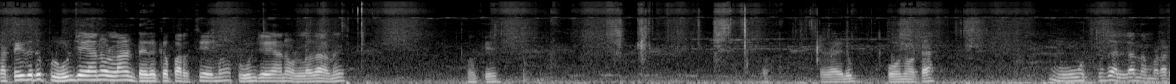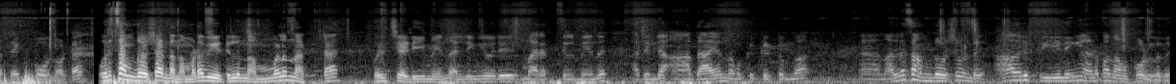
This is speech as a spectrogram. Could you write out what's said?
കട്ട് ചെയ്തിട്ട് പ്ലൂൺ ചെയ്യാനുള്ളതാണ് കേട്ടോ. ഇതൊക്കെ പറിച്ച് കഴിയുമ്പോൾ പ്ലൂൺ ചെയ്യാനുള്ളതാണ്. ഓക്കെ. ഏതായാലും പോന്നോട്ടെ. മൂത്തതല്ല നമ്മുടെ അടുത്തേക്ക് പോന്നോട്ടെ. ഒരു സന്തോഷം ഉണ്ടോ നമ്മുടെ വീട്ടിൽ നമ്മൾ നട്ട ഒരു ചെടിമേന്ന് അല്ലെങ്കിൽ ഒരു മരത്തിൽ മേന്ന് അതിന്റെ ആദായം നമുക്ക് കിട്ടുമ്പോൾ നല്ല സന്തോഷമുണ്ട്. ആ ഒരു ഫീലിംഗ് ആണ് ഇപ്പം നമുക്കുള്ളത്.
